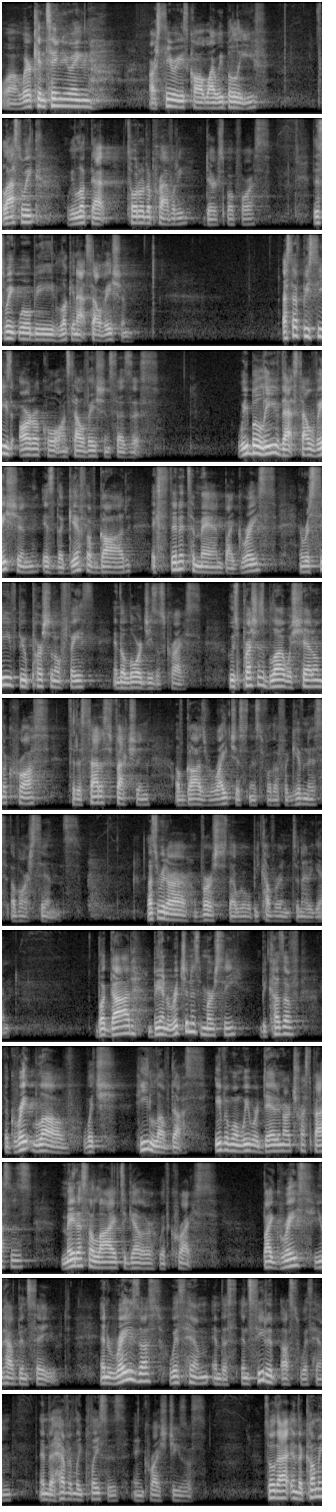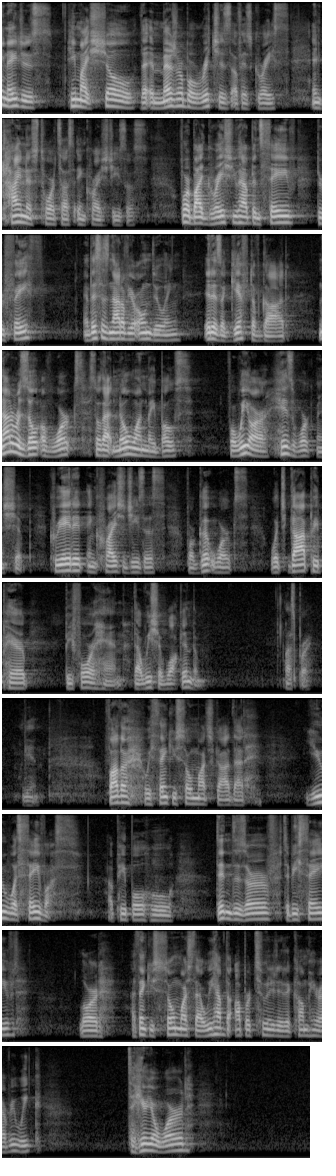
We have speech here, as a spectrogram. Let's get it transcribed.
Well, we're continuing our series called Why We Believe. Last week, we looked at total depravity. Derek spoke for us. This week, we'll be looking at salvation. SFBC's article on salvation says this We believe that salvation is the gift of God extended to man by grace and received through personal faith in the Lord Jesus Christ, whose precious blood was shed on the cross to the satisfaction of God's righteousness for the forgiveness of our sins. Let's read our verse that we'll be covering tonight again. But God, being rich in his mercy, because of the great love which he loved us, even when we were dead in our trespasses, made us alive together with Christ. By grace you have been saved, and raised us with him and, and seated us with him in the heavenly places in Christ Jesus, so that in the coming ages he might show the immeasurable riches of his grace and kindness towards us in Christ Jesus. For by grace you have been saved through faith, and this is not of your own doing, it is a gift of God, not a result of works, so that no one may boast. For we are his workmanship, created in Christ Jesus for good works, which God prepared beforehand that we should walk in them. Let's pray again. Father, we thank you so much, God, that you would save us, a people who didn't deserve to be saved. Lord, I thank you so much that we have the opportunity to come here every week to hear your word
